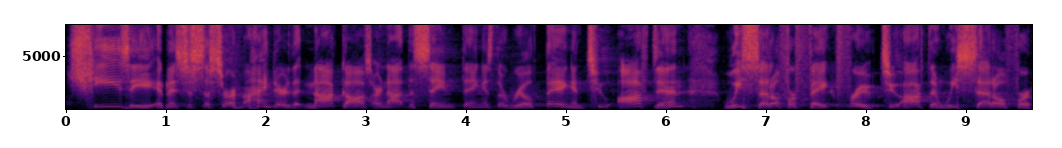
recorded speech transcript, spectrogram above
cheesy. And it's just a reminder that knockoffs are not the same thing as the real thing. And too often, we settle for fake fruit. Too often, we settle for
